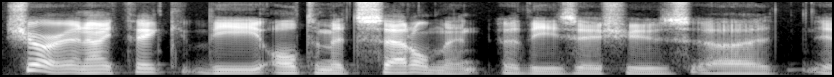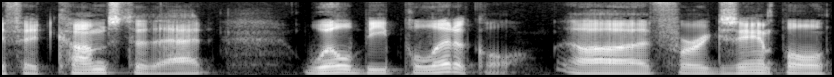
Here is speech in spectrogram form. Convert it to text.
Sure, and I think the ultimate settlement of these issues, uh, if it comes to that, will be political. Uh, for example,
